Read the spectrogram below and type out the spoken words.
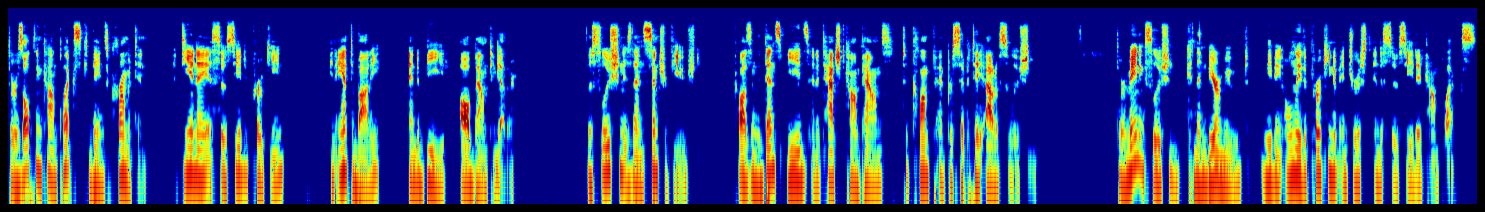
The resulting complex contains chromatin, a DNA-associated protein, an antibody, and a bead all bound together. The solution is then centrifuged, causing the dense beads and attached compounds to clump and precipitate out of solution. The remaining solution can then be removed, leaving only the protein of interest and associated complex.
